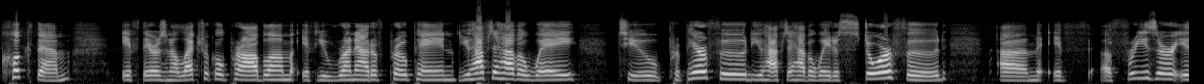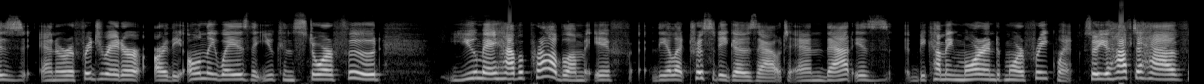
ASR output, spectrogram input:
cook them. If there's an electrical problem, if you run out of propane, you have to have a way to prepare food, you have to have a way to store food. Um, if a freezer is and a refrigerator are the only ways that you can store food, you may have a problem if the electricity goes out, and that is becoming more and more frequent. So you have to have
